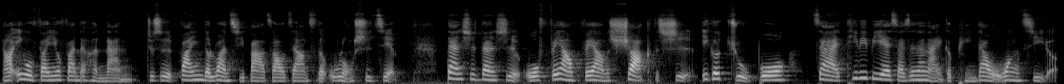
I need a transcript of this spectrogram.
然后英文翻译又翻得很难，就是发音的乱七八糟这样子的乌龙事件。但是，但是我非常非常的 shock 的是，一个主播在 TVBS 还是在哪一个频道，我忘记了，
